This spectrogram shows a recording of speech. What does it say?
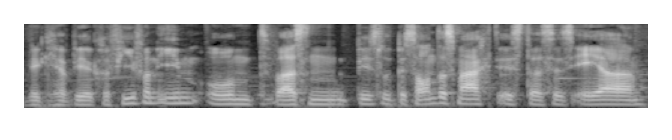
wirklich eine Biografie von ihm. Und was ein bisschen besonders macht, ist, dass es eher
